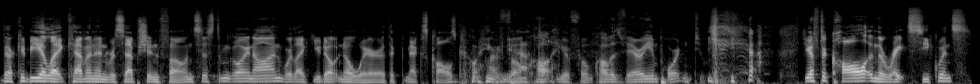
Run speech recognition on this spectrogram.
There could be a like Kevin and reception phone system going on where like you don't know where the next call's going. Our and you phone have to, like- your phone call is very important to us. yeah, you have to call in the right sequence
